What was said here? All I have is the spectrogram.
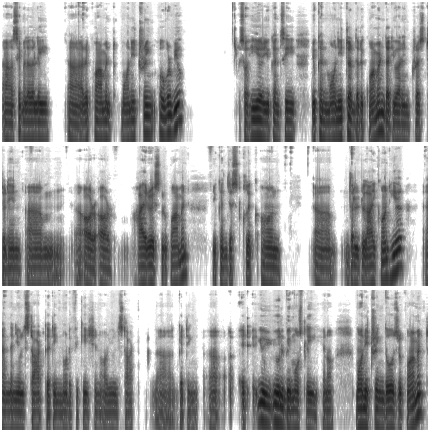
Uh, similarly uh, requirement monitoring overview. So here you can see you can monitor the requirement that you are interested in um, or, or high risk requirement you can just click on uh, the little icon here and then you'll start getting notification or you'll start uh, getting uh, it you you will be mostly you know monitoring those requirement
